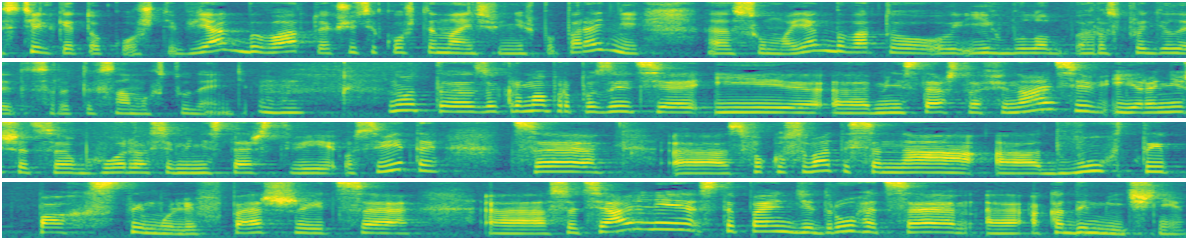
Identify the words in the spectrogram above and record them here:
стільки то коштів. Як би варто, якщо ці кошти менші ніж попередній е, сума, як би варто їх було б розподілити серед тих самих студентів? Ну, от, е, зокрема, пропозиція і е, Міністерства фінансів, і раніше це обговорювалося в Міністерстві освіти. Це е, сфокусуватися на е, двох типах стимулів: перший це е, соціальні стипендії, друге це е, академічні.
